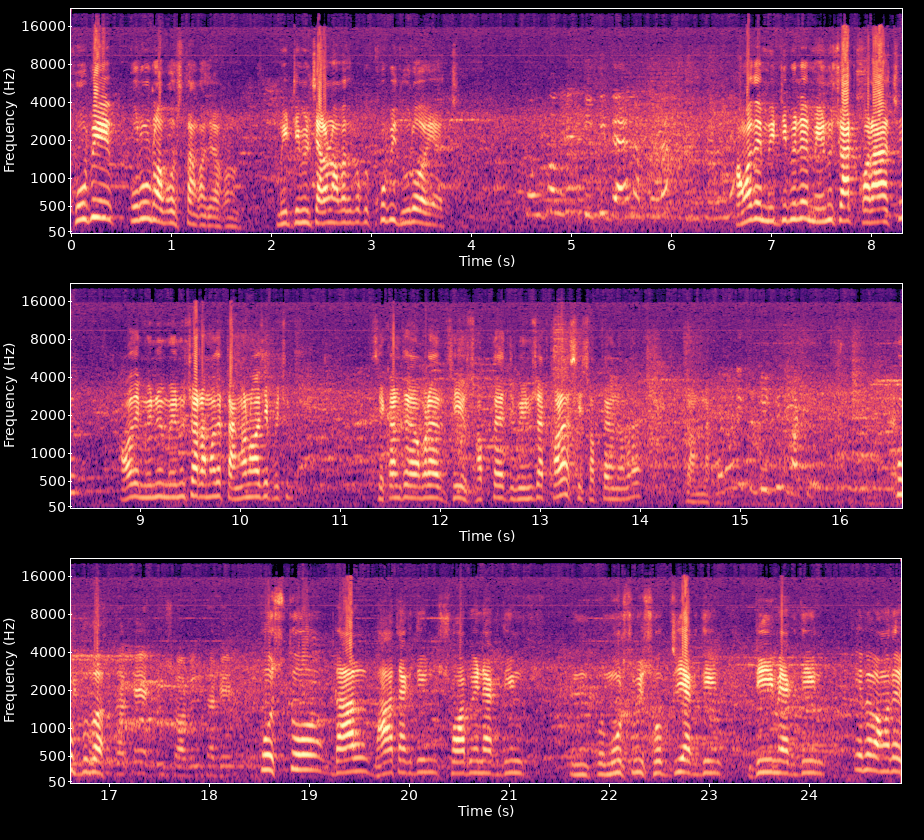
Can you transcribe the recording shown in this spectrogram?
খুবই করুণ অবস্থা আমাদের এখন। মিড ডে মিল চালানো আমাদের পক্ষে খুবই দূর হয়ে যাচ্ছে। কোন কোন দিন কী কী দেন আপনারা? মিড ডে মিলে আমাদের মিড ডে মিলের মেনু চার্ট করা আছে। আমাদের মেনু মেনু চার্ট আমাদের টাঙানো আছে পেছনে। সেখান থেকে আমরা সেই সপ্তাহে যে মেনু চার্ট করা সেই সপ্তাহে আমরা রান্না করি। মোটামুটি কী কী থাকে? খুব পোস্ত ডাল ভাত একদিন সোয়াবিন একদিন মরশুমি সবজি একদিন ডিম একদিন। এভাবে আমাদের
